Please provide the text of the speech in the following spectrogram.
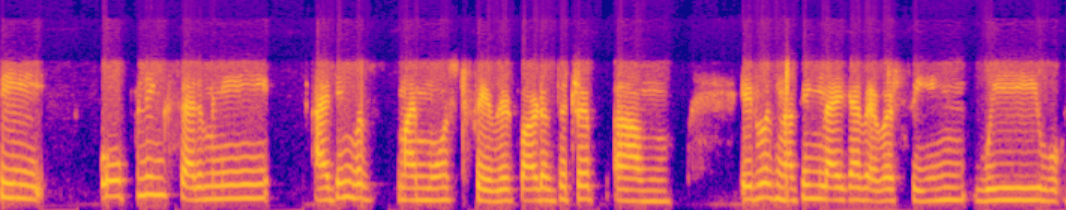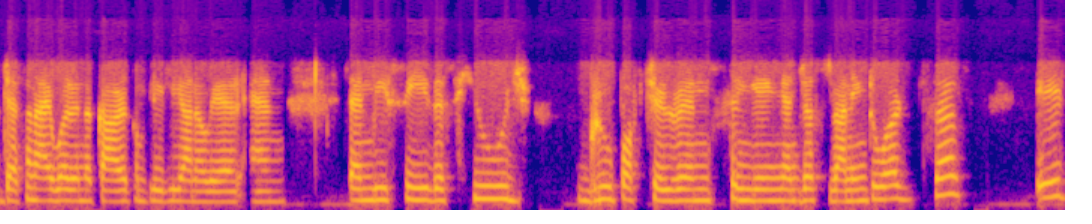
The opening ceremony, I think, was my most favorite part of the trip. Um, it was nothing like I've ever seen. We, Jess and I, were in the car completely unaware, and then we see this huge group of children singing and just running towards us. It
